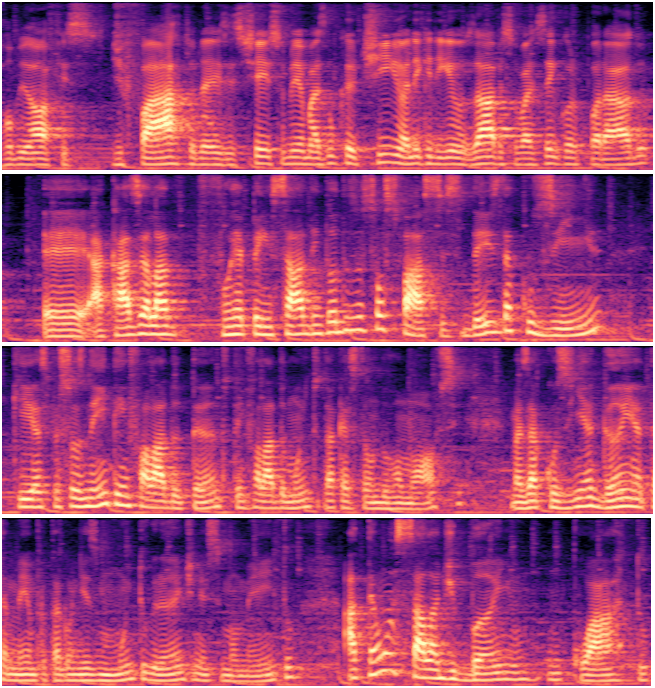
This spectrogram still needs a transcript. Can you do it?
home office de fato, né? Existia isso meio mais num cantinho ali que ninguém usava, isso vai ser incorporado. É, a casa ela foi repensada em todas as suas faces, desde a cozinha, que as pessoas nem têm falado tanto, têm falado muito da questão do home office, mas a cozinha ganha também um protagonismo muito grande nesse momento. Até uma sala de banho, um quarto,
